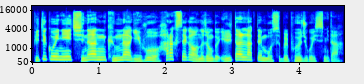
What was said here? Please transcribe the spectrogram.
비트코인이 지난 급락 이후 하락세가 어느 정도 일단락된 모습을 보여주고 있습니다.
